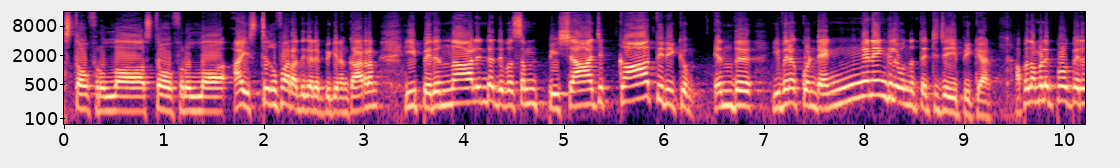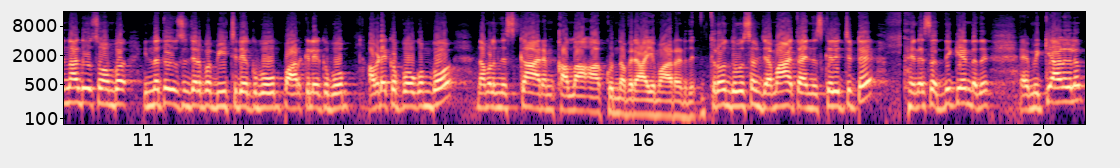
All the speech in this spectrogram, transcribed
അസ്തോഫറുല്ലാ അസ്തോഫറുല്ലാ ആ ഇസ്തിഗ്ഫാർ അധികരിപ്പിക്കണം. കാരണം ഈ പെരുന്നാളിന്റെ ദിവസം പിശാജ് കാത്തിരിക്കും. എന്ത്? ഇവനെ കൊണ്ട് എങ്ങനെയെങ്കിലും ഒന്ന് തെറ്റ് ചെയ്യിപ്പിക്കാൻ. അപ്പോൾ നമ്മളിപ്പോൾ പെരുന്നാൾ ദിവസം ആകുമ്പോൾ ഇന്നത്തെ ദിവസം ചിലപ്പോൾ ബീച്ചിലേക്ക് പോകും പാർക്കിലേക്ക് പോകും അവിടെയൊക്കെ പോകുമ്പോൾ നമ്മൾ നിസ്കാരം കല ആക്കുന്നവരായി മാറരുത്. ഇത്രയും ദിവസം ജമാഅത്തായി നിസ്കരിച്ചിട്ട് എന്നെ ശ്രദ്ധിക്കേണ്ടത് മിക്ക ആളുകളും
